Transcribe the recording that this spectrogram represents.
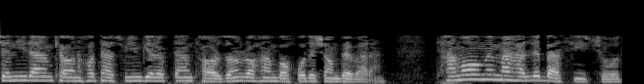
شنیدم که آنها تصمیم گرفتند تارزان را هم با خودشان ببرند. تمام محله بسیج شد.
